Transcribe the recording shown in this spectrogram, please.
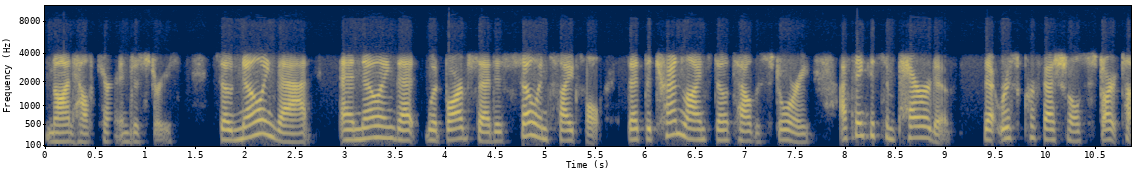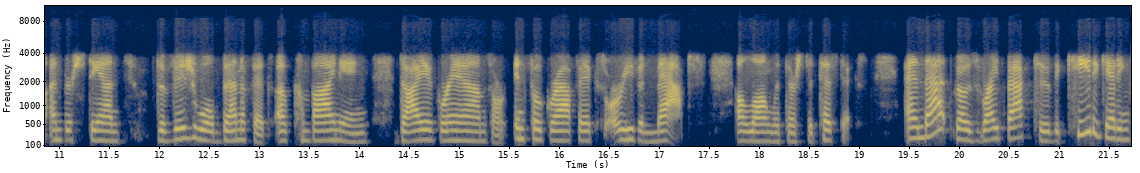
non-healthcare industries. So knowing that and knowing that what Barb said is so insightful that the trend lines don't tell the story, I think it's imperative that risk professionals start to understand the visual benefits of combining diagrams or infographics or even maps along with their statistics. And that goes right back to the key to getting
